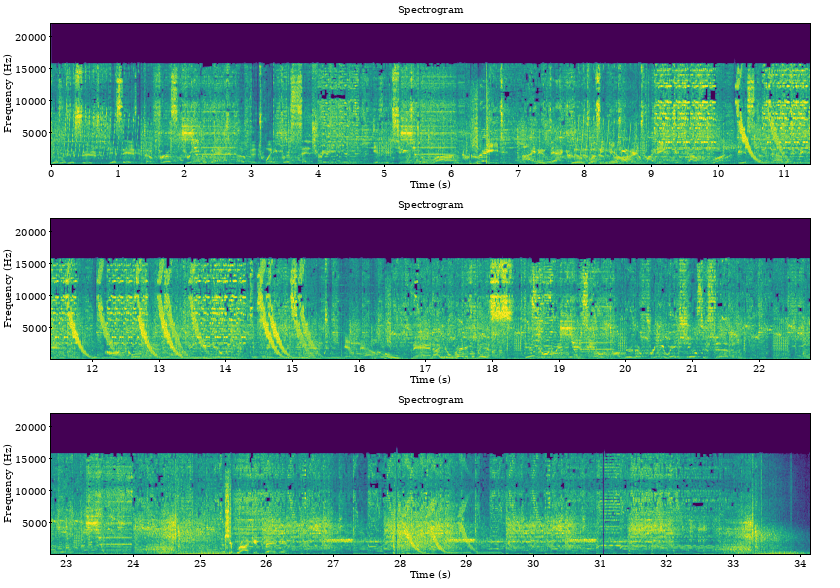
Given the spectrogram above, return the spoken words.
This is this is the first dream event of the 21st century. If you choose the wrong, Great! I knew that groove was in your heart. Fighting 2001 is about to begin. Hardcore fans have been eagerly event, and now Oh man, are you ready for this? this tournament is held under the free ratio system. Keep rocking, baby.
